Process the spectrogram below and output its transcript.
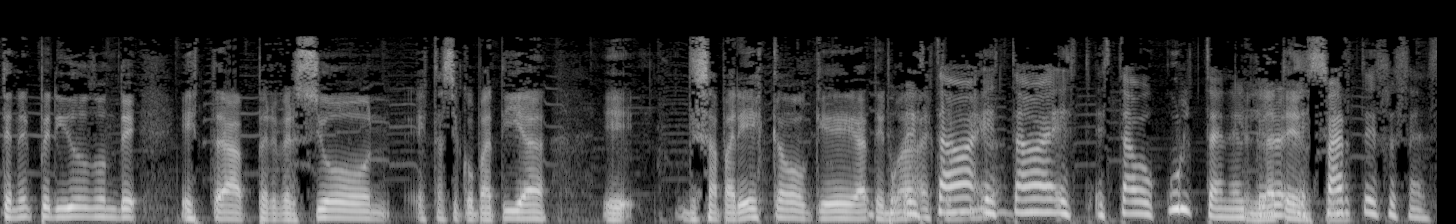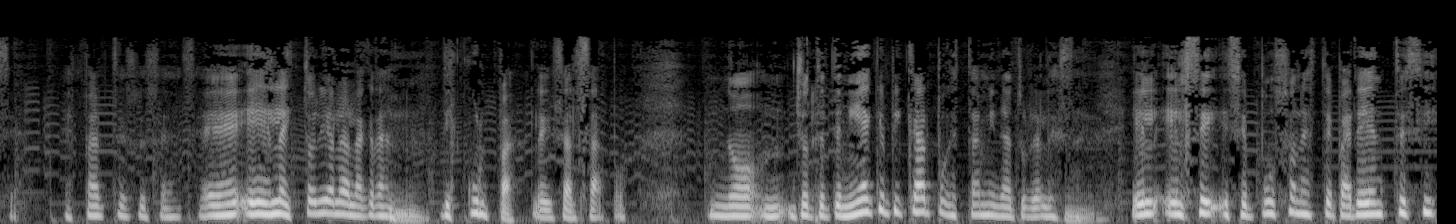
Tener periodos donde esta perversión, esta psicopatía eh, desaparezca o quede atenuada. estaba, escondida? estaba, est- estaba oculta en el En pero es parte de su esencia. Es parte de su esencia. Es, es la historia del alacrán. Mm. Disculpa, le dice al sapo. No, yo te tenía que picar porque está en mi naturaleza. Mm. Él, él se, se puso en este paréntesis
